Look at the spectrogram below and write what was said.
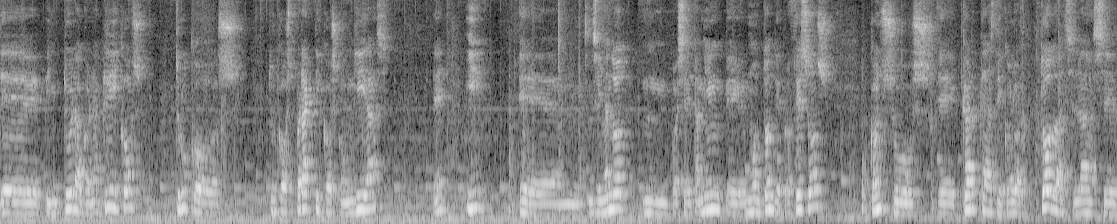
de pintura con acrílicos, trucos, trucos prácticos con guías y enseñando mm, pues, también un montón de procesos con sus eh, cartas de color. Todos eh,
